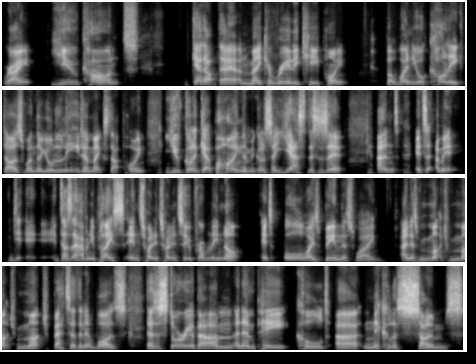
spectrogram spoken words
right? You can't get up there and make a really key point. But when your colleague does, when the, your leader makes that point, you've got to get behind them. You've got to say, yes, this is it. And it's, I mean, it, it doesn't have any place in 2022, probably not. It's always been this way. and it's much, much, much better than it was. There's a story about um, an MP called uh, Nicholas Soames,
